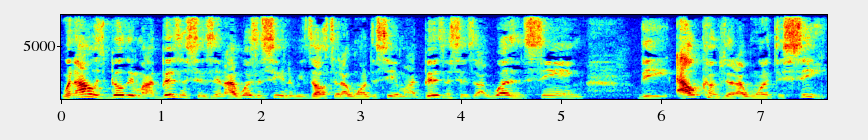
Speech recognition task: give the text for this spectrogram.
When I was building my businesses and I wasn't seeing the results that I wanted to see in my businesses, I wasn't seeing the outcomes that I wanted to see,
